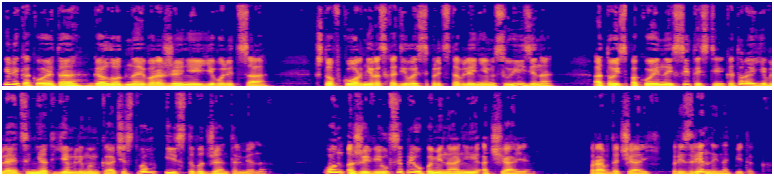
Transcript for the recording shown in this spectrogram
или какое-то голодное выражение его лица, что в корне расходилось с представлением Суизина о той спокойной сытости, которая является неотъемлемым качеством истого джентльмена. Он оживился при упоминании о чае. Правда, чай — презренный напиток.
